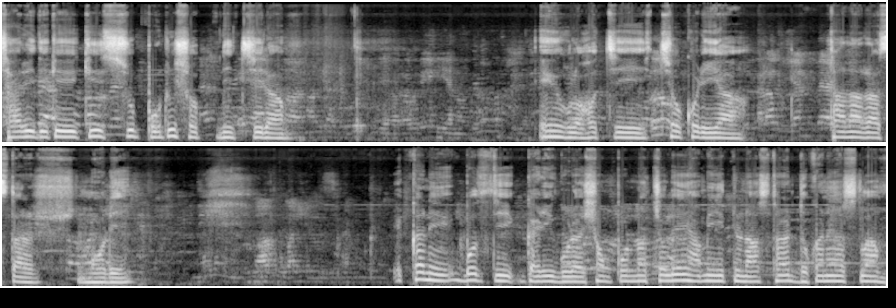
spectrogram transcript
চারিদিকে কিছু ফটোশপ নিচ্ছিলাম। এগুলো হচ্ছে চকরিয়া থানা রাস্তার মোড়ে। এখানে বলতে গাড়ি ঘোড়া সম্পূর্ণ চলে, আমি একটু নাস্তার দোকানে আসলাম।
